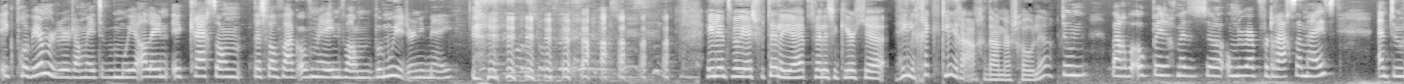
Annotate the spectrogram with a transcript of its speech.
Ik probeer me er dan mee te bemoeien. Alleen ik krijg dan best wel vaak over me heen van bemoei je er niet mee. Hey Lent, wil jij eens vertellen? Je hebt wel eens een keertje hele gekke kleren aangedaan naar school, hè? Toen waren we ook bezig met het eh, onderwerp verdraagzaamheid. En toen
